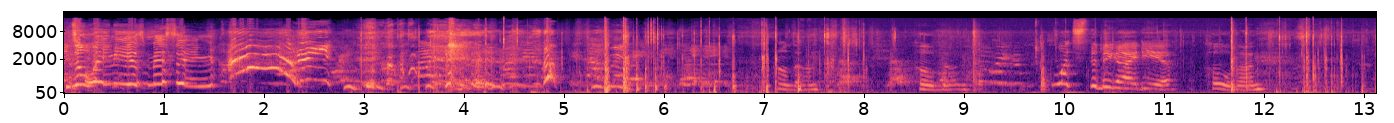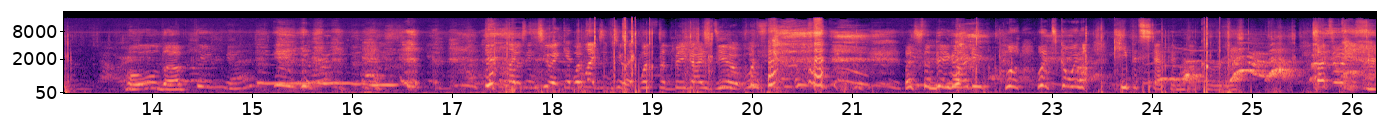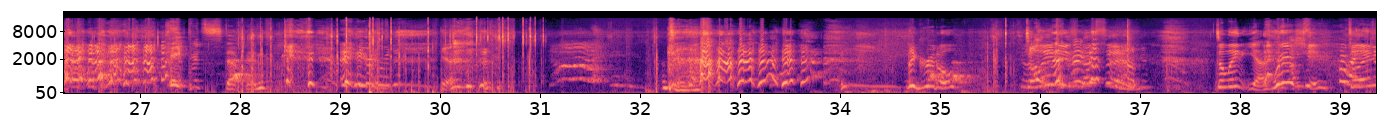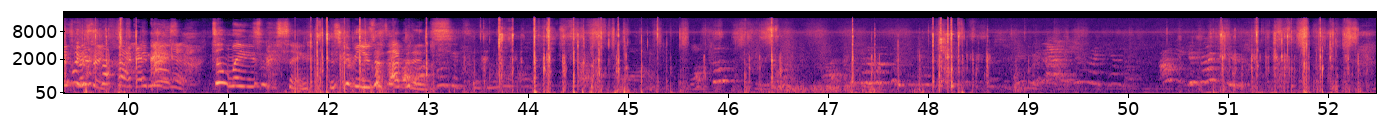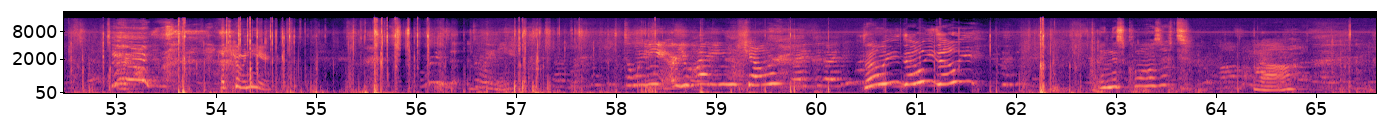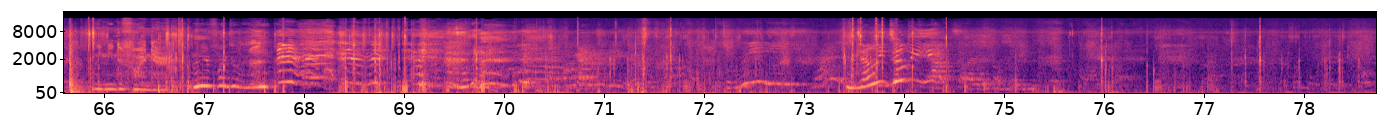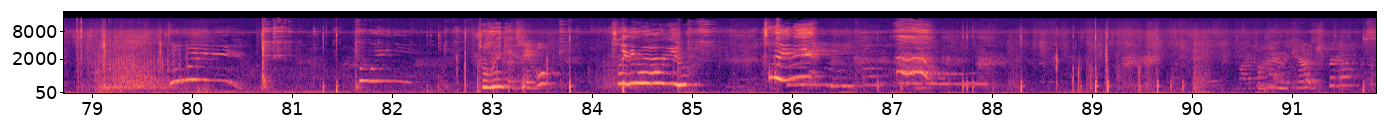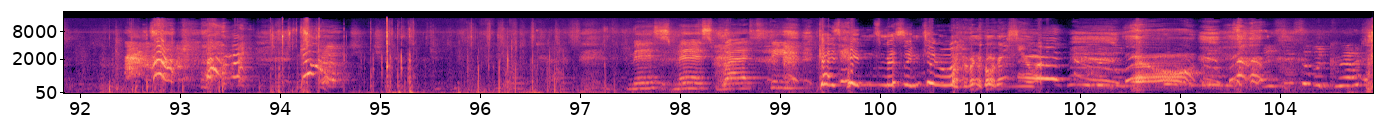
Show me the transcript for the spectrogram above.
Delaney is missing! Hold on. Hold on. What's the big idea? Hold on. Hold up. Get the legs into it. Get the legs into it. What's the big idea? What's What's the big idea? What's going on? Keep it stepping, Buckaroo. That's what he said. Keep it stepping. yeah. The griddle. Delaney's missing! Delaney, yeah. Where is she? Delaney's missing! Delaney's missing. This could be used as evidence. Let's come in here. Where is it? Delaney? Delaney, are you hiding in the shower? Zoe, Zoe, Zoe! In this closet? Nah. We need to find her. We need to find Delaney. Zoe, Zoe! Delaney! Delaney! Delaney, Table? Delaney, where are you? Delaney! Behind the couch, perhaps? Miss, Miss Westy. Guys, Hayden's missing too. I don't know where she went. No. I see someone crouching.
